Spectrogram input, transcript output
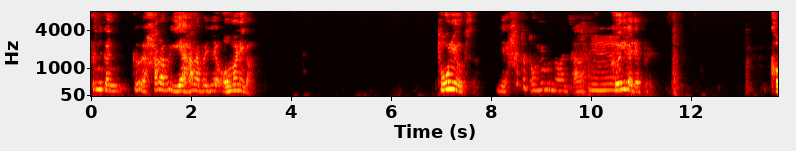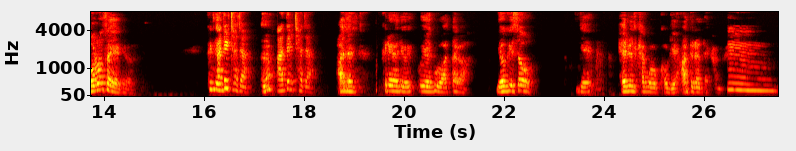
그러니까 그 할아버지, 이 할아버지의 어머니가 돈이 없어. 이제 하도 독립운동은 다 음. 거지가 돼버려. 걸어서 얘기해. 근데 아들 찾아. 어? 아들 찾아. 아들 그래가지고 외국 왔다가 여기서 이제 배를 타고 거기 아들한테 간 거야. 음,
